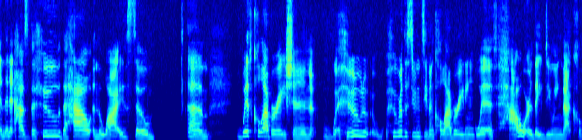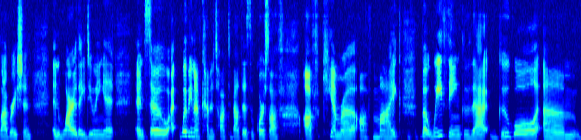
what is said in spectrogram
And then it has the who, the how, and the why. So um, with collaboration, who who are the students even collaborating with? How are they doing that collaboration, and why are they doing it? And so Webby and I've kind of talked about this, of course, off off camera, off mic, but we think that Google, um,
